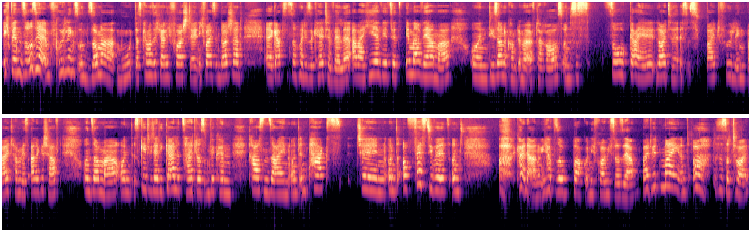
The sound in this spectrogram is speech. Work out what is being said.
Ich bin so sehr im Frühlings- und Sommermut, das kann man sich gar nicht vorstellen. Ich weiß, in Deutschland äh, gab es jetzt nochmal diese Kältewelle, aber hier wird es jetzt immer wärmer und die Sonne kommt immer öfter raus und es ist so geil. Leute, es ist bald Frühling, bald haben wir es alle geschafft und Sommer und es geht wieder die geile Zeit los und wir können draußen sein und in Parks chillen und auf Festivals und oh, keine Ahnung, ich habe so Bock und ich freue mich so sehr. Bald wird Mai und oh, das ist so toll.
